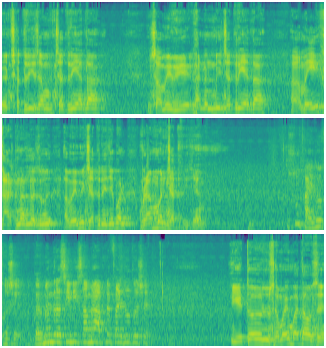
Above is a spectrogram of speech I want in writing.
છત્રી સમ છત્રી હતા. સ્વામી વિવેકાનંદ બી છત્રી હતા. અમે એ કાસ્ટના અમે બી છત્રી છે પણ બ્રાહ્મણ છત્રી છે એમ. શું ફાયદો થશે? ધર્મેન્દ્રસિંહની સામે આપને ફાયદો થશે? એ તો સમય બતાવશે.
